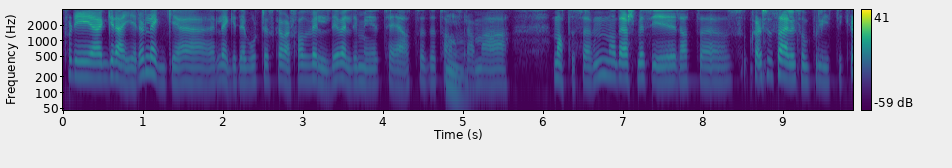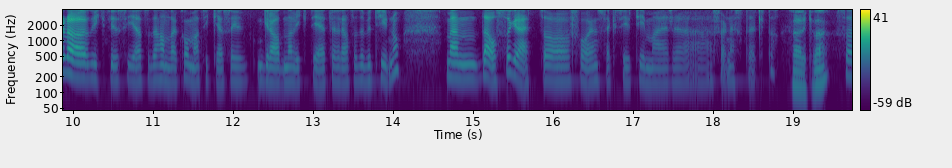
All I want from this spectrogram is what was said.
Fordi jeg greier å legge, legge det bort. Det skal i hvert fall veldig, veldig mye til at det tar Mm. fra meg nattesøvnen. Og det er som jeg sier at uh, kanskje særlig som politiker, da, er det viktig å si at det handler ikke om at det ikke er så graden av viktighet eller at det betyr noe. Men det er også greit å få en seks-syv timer uh, før neste økt. Da. Er det ikke det? Så,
